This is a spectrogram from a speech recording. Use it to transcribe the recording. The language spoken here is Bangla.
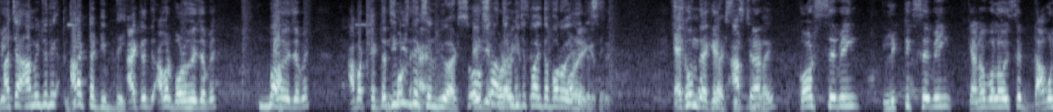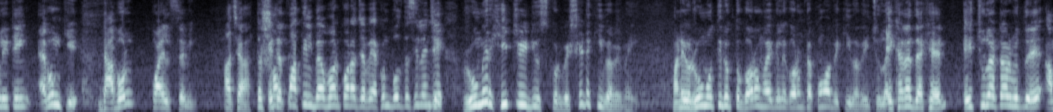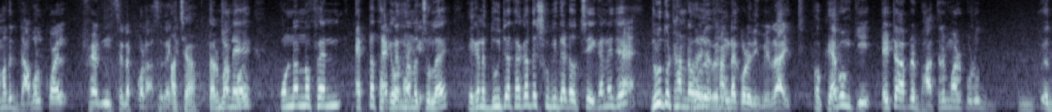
আচ্ছা আমি যদি আরেকটা টিপ দেই। আরেকটা আবার বড় হয়ে যাবে। বড় হয়ে যাবে। আবার একটা জিনিস দেখছেন ভিউয়ার্স অসাধারণ হয়ে এই যে কয়েলটা বড় হয়ে গেছে। এখন দেখেন আপনার। কস্ট সেভিং ইলেকট্রিক সেভিং কেন বলা হয়েছে? ডাবল হিটিং এবং কি? ডাবল কয়েল সেভিং আচ্ছা তো সব পাতিল ব্যবহার করা যাবে। এখন বলতেছিলেন যে রুমের হিট রিডিউস করবে সেটা কীভাবে ভাই? মানে রুম অতিরিক্ত গরম হয়ে গেলে গরমটা কমাবে কীভাবে এই চুলা এখানে দেখেন এই চুলাটার মধ্যে আমাদের ডাবল কয়েল ফ্যান সেটআপ করা আছে আচ্ছা তার মানে অন্যান্য ফ্যান একটা থাকে অন্যান্য চুলায়। এখানে দুইটা থাকাতে সুবিধাটা হচ্ছে এখানে যে হ্যাঁ। দ্রুত ঠান্ডা হয়ে যাবে ঠান্ডা করে দিবে রাইট Okay. এবং কি এটা আপনার ভাতের মার পড়ুক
